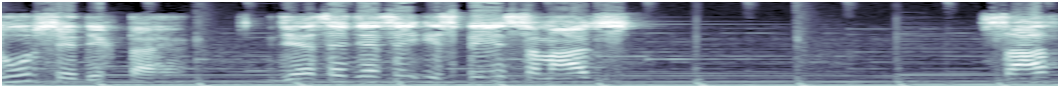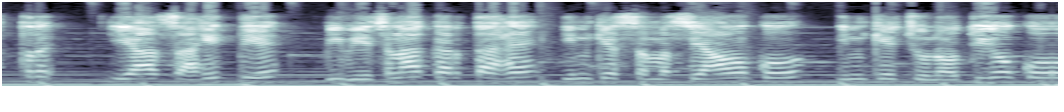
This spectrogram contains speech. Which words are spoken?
दूर से देखता है। जैसे जैसे इस पे समाज शास्त्र या साहित्य विवेचना करता है, इनके समस्याओं को, इनके चुनौतियों को,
